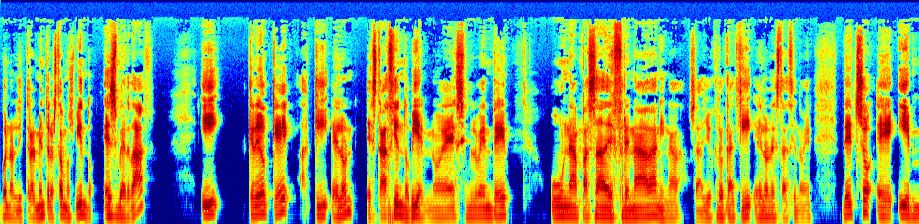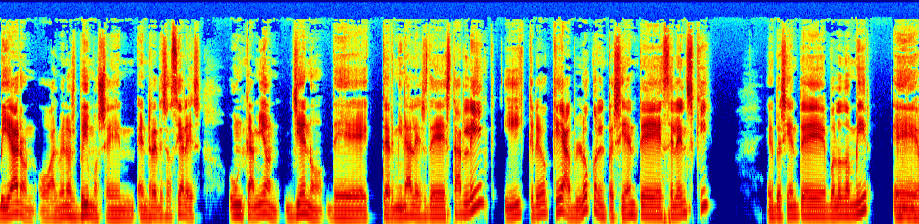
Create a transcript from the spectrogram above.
bueno, literalmente lo estamos viendo, es verdad y creo que aquí Elon está haciendo bien, no es simplemente una pasada de frenada ni nada. O sea, yo creo que aquí Elon está haciendo bien. De hecho, eh, enviaron, o al menos vimos en, en, redes sociales, un camión lleno de terminales de Starlink y creo que habló con el presidente Zelensky, el presidente Volodymyr, eh,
